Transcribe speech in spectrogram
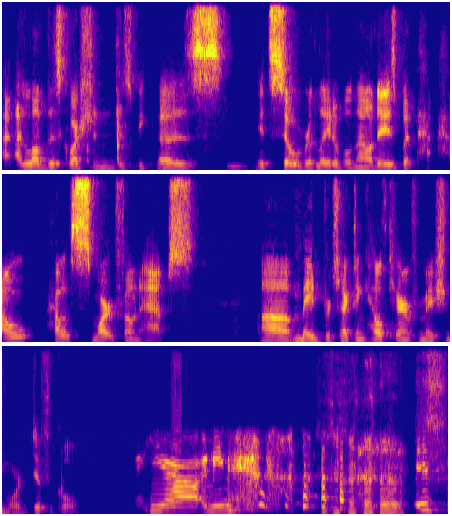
I, I love this question just because it's so relatable nowadays but how how have smartphone apps uh, made protecting healthcare information more difficult? Yeah i mean it's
